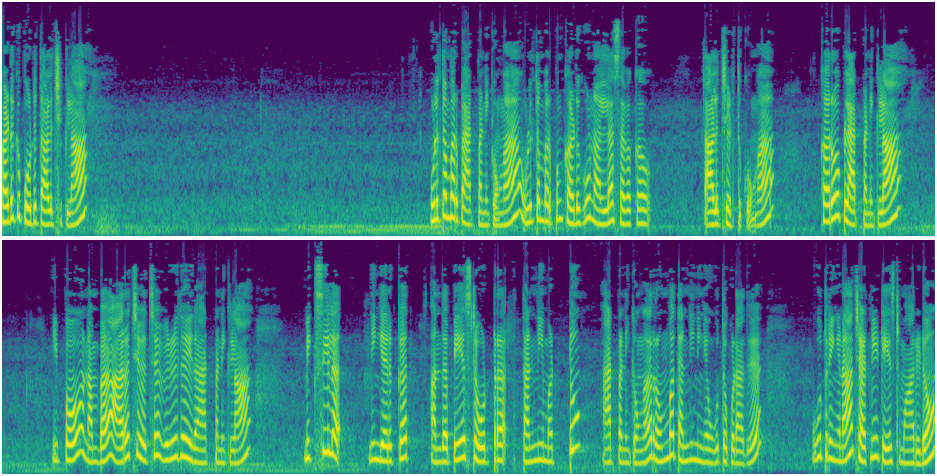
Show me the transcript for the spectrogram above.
கடுகு போட்டு தாளிச்சிக்கலாம். உளுத்தம்பருப்பு ஆட் பண்ணிக்கோங்க. உளுத்தம்பருப்பும் கடுகும் நல்லா செவக்க தாளித்து எடுத்துக்கோங்க. கருவேப்பிலை ஆட் பண்ணிக்கலாம். இப்போது நம்ம அரைச்சி வச்ச விழுதை இதை ஆட் பண்ணிக்கலாம். மிக்சியில் நீங்கள் இருக்க அந்த பேஸ்ட்டை ஒட்டுற தண்ணி மட்டும் ஆட் பண்ணிக்கோங்க. ரொம்ப தண்ணி நீங்கள் ஊற்றக்கூடாது ஊற்றுறீங்கன்னா சட்னி டேஸ்ட் மாறிடும்.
